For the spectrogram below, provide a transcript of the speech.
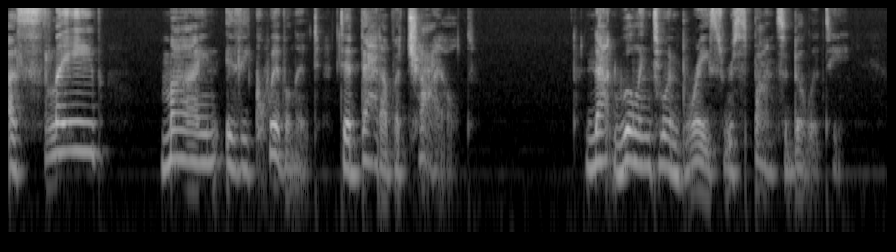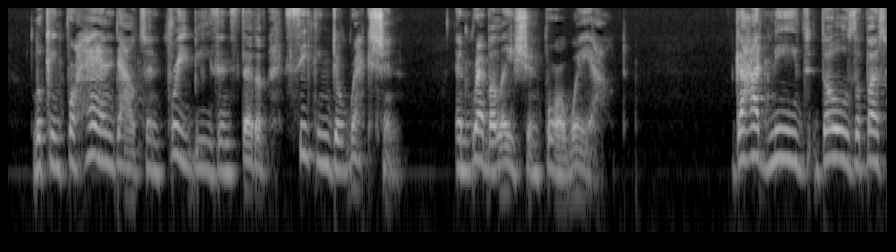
a slave mind is equivalent to that of a child, not willing to embrace responsibility, looking for handouts and freebies instead of seeking direction and revelation for a way out. God needs those of us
